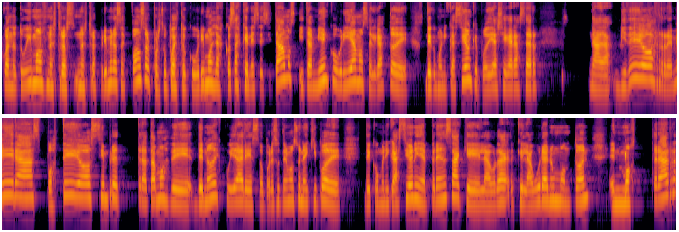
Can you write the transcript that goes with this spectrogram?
cuando tuvimos nuestros, nuestros primeros sponsors, por supuesto, cubrimos las cosas que necesitábamos y también cubríamos el gasto de, comunicación que podía llegar a ser, nada, videos, remeras, posteos, siempre tratamos de, no descuidar eso. Por eso tenemos un equipo de, comunicación y de prensa que, labura, que laburan un montón en mostrar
